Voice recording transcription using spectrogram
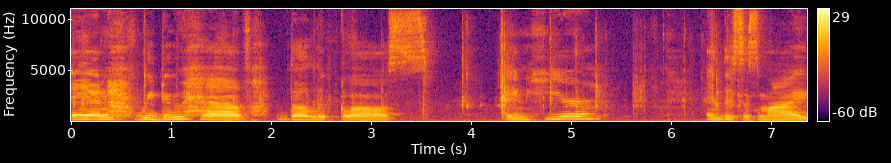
And we do have the lip gloss in here. And this is my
